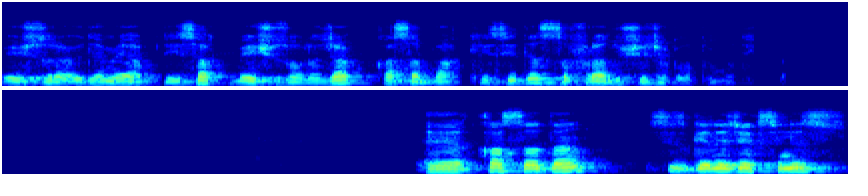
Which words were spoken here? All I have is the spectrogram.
500 lira ödeme yaptıysak 500 olacak. Kasa bakiyesi de sıfıra düşecek otomatik. Ee, kasadan siz geleceksiniz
